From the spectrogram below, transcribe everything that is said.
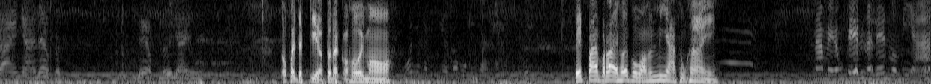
ยายใหญ่แล้วแบบแล้วเลยยายเอ้ยต้องไปจะเกี่ยวตัวได้ก็เฮ้ยหมอโอ้ยยังกันเกี่ยวต้องบ่มีหยังเฮ้ยเป็ดปลาบ่ได้เฮ้ยเพราะว่ามันมีหยาทุกให้ หน้าไม่ต้องเต้นนะเล่นบ่มีหยัง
